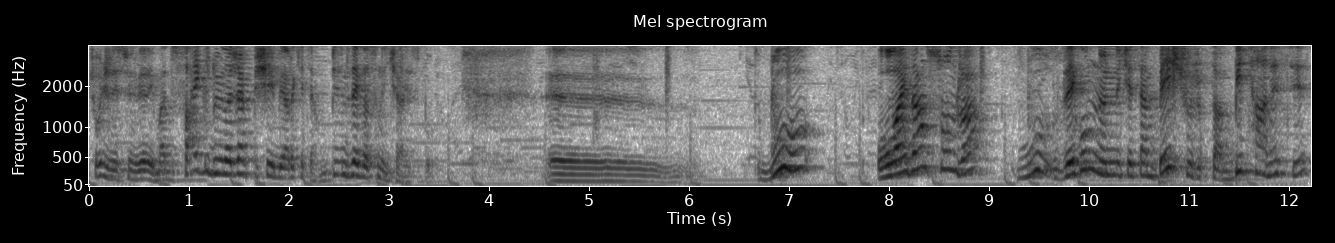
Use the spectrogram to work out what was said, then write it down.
Çocuğun ismini vereyim. Hadi saygı duyulacak bir şey bir hareket yapmış. Bizim Zegas'ın hikayesi bu. Ee, bu olaydan sonra bu Zego'nun önünü kesen 5 çocuktan bir tanesi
